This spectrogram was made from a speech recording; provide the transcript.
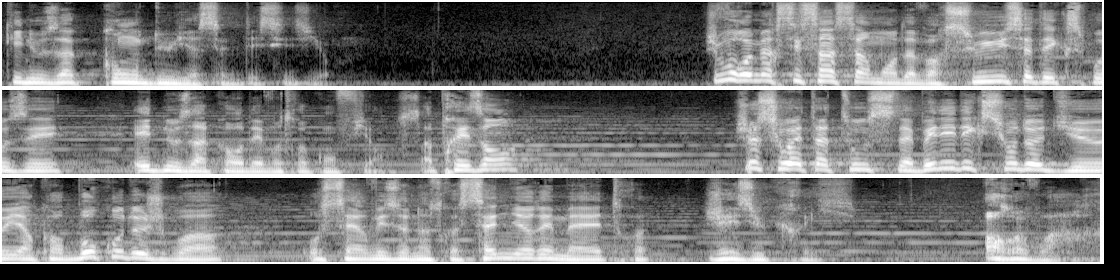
qui nous a conduits à cette décision. Je vous remercie sincèrement d'avoir suivi cet exposé et de nous accorder votre confiance. À présent, je souhaite à tous la bénédiction de Dieu et encore beaucoup de joie au service de notre Seigneur et Maître, Jésus-Christ. Au revoir.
